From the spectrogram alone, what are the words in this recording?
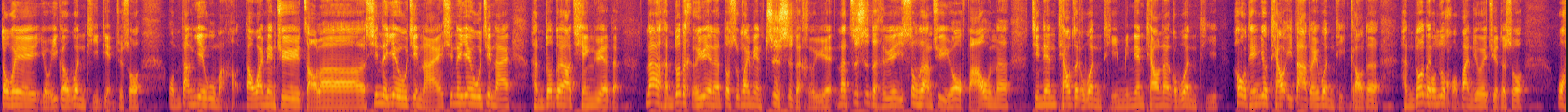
都会有一个问题点，就是说我们当业务嘛，好，到外面去找了新的业务进来，新的业务进来很多都要签约的。那很多的合约呢，都是外面制式的合约。那制式的合约一送上去以后，法务呢，今天挑这个问题，明天挑那个问题，后天又挑一大堆问题，搞得很多的工作伙伴就会觉得说，哇，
